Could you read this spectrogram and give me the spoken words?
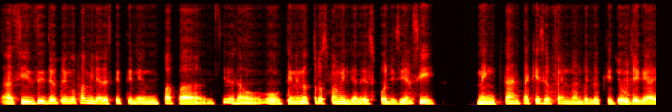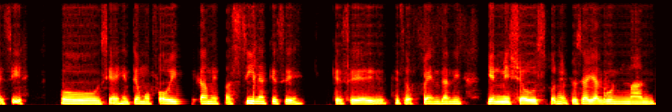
así, si yo tengo familiares que tienen papás o, o, tienen otros familiares policías, sí, me encanta que se ofendan de lo que yo llegué a decir. O si hay gente homofóbica, me fascina que se, que se, que se ofendan. Y, en mis shows, por ejemplo, si hay algún man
